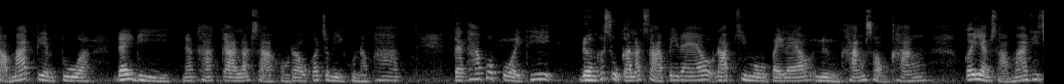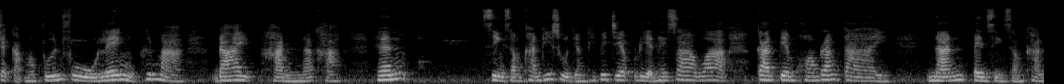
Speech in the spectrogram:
สามารถเตรียมตัวได้ดีนะคะ การรักษาของเราก็จะมีคุณภาพ แต่ถ้าผู้ป่วยที่เดินเข้าสู่การรักษาไปแล้ว รับคีโมไปแล้ว 1 ครั้ง 2 ครั้ง ก็ยังสามารถที่จะกลับมาฟื้นฟูเร่งขึ้นมาได้ทันนะคะฉะนั้น สิ่งสำคัญที่สุดอย่างที่พี่เจี๊ยบเรียนให้ทราบว่า การเตรียมพร้อมร่างกาย นั้นเป็นสิ่งสำคัญ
